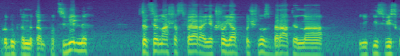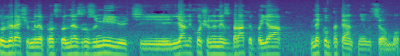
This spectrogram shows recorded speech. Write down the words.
продуктами там по цивільних. Це, це наша сфера. Якщо я почну збирати на якісь військові речі, мене просто не зрозуміють. І я не хочу на них збирати, бо я некомпетентний у цьому.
